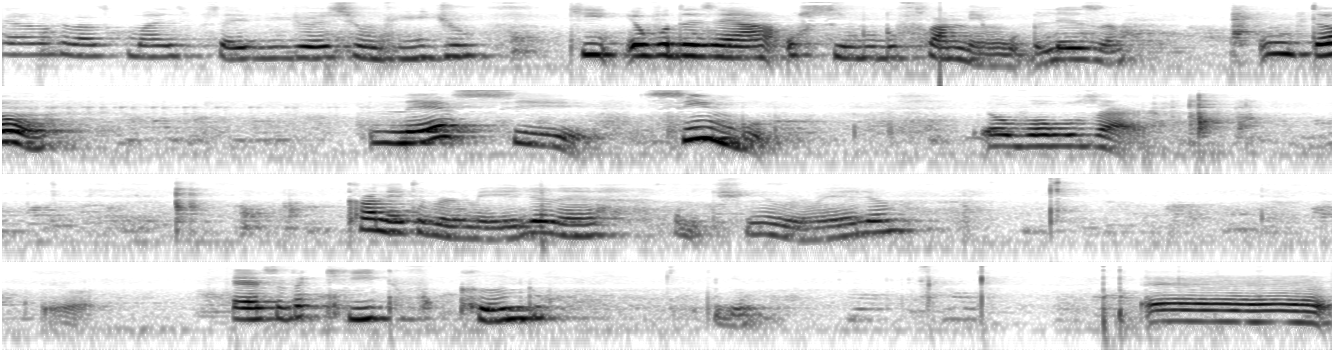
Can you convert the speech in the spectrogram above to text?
galera, canal com mais pra vocês vídeo. Esse é um vídeo que eu vou desenhar o símbolo do Flamengo, beleza? Então, nesse símbolo, eu vou usar caneta vermelha, né? Canetinha vermelha. Essa daqui tá focando, entendeu? É,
